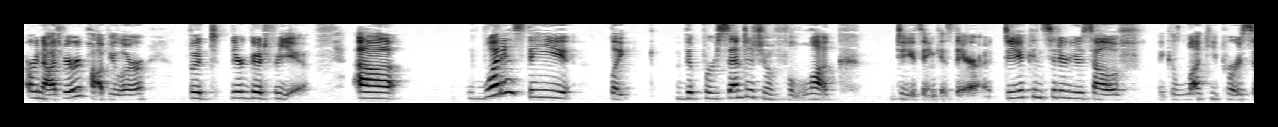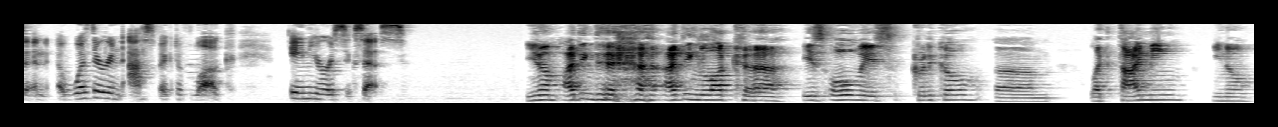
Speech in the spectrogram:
are not very popular, but they're good for you. Uh, what is the like the percentage of luck do you think is there? Do you consider yourself like a lucky person? Was there an aspect of luck in your success? You know, I think the I think luck uh, is always critical. Um, like timing, you know,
